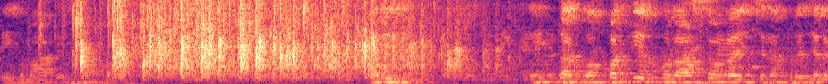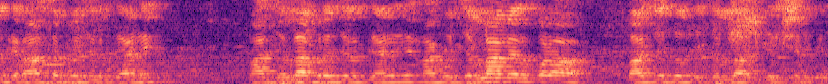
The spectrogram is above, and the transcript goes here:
మీకు మాటిస్తాను మరి ఇంత గొప్ప తీర్పు రాష్ట్రంలో ఇచ్చిన ప్రజలకి రాష్ట్ర ప్రజలకు కానీ మా జిల్లా ప్రజలకు కానీ నాకు జిల్లా మీద కూడా బాధ్యత ఉంది జిల్లా అధ్యక్షుడికి.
